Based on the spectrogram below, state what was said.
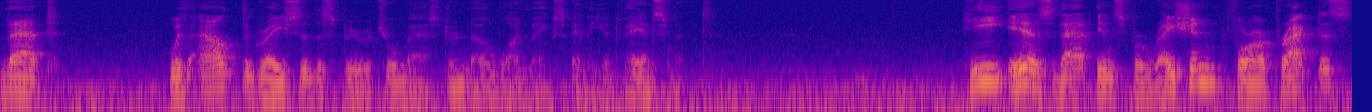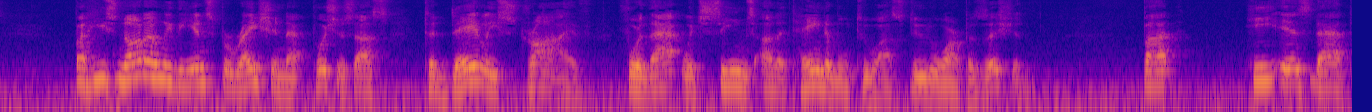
that without the grace of the spiritual master, no one makes any advancement. He is that inspiration for our practice, but He's not only the inspiration that pushes us to daily strive for that which seems unattainable to us due to our position. But he is that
